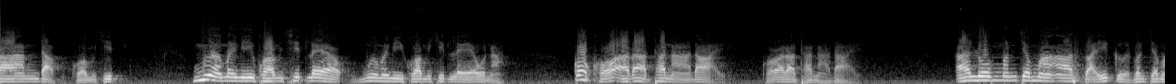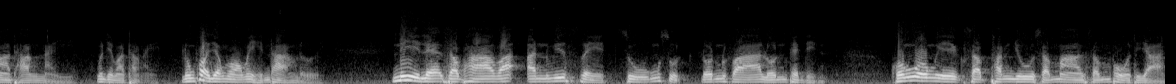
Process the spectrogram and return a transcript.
การดับความคิด เมื่อไม่มีความคิดแล้ว เมื่อไม่มีความคิดแล้วนะก็ขออาราธนาได้ ขออาราธนาได้ อารมณ์มันจะมาอาศัยเกิดมันจะมาทางไหน มันจะมาทางไหนหลวงพ่อยังมองไม่เห็นทางเลย นี่แหละสภาวะอันวิเศษสูงสุดล้นฟ้าล้นแผ่นดิน ขององค์เอกสัพพัญญูสัมมาสัมโพธิญาณ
